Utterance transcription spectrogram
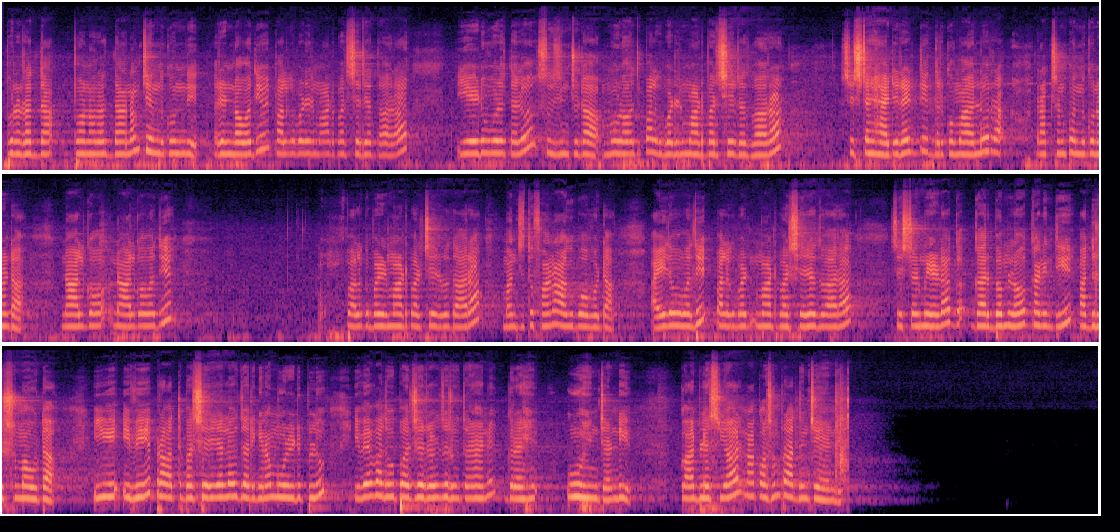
పునరుద్ధ పునరుద్ధానం చెందుకుంది. రెండవది పలుకుబడిన మాట పరిచర్య ద్వారా ఏడు ఉడతలు సృజించుట. మూడవది పలుకుబడిన మాట పరిచర్య ద్వారా సిస్టర్ హ్యాటిరైట్ ఇద్దరు కుమారులు ర రక్షణ పొందుకునట. నాలుగో నాలుగవది పలుకబడిన మాట పరిచర్య ద్వారా మంచి తుఫాను ఆగిపోవుట. ఐదవది పలుకబడిన మాట పరిచర్య ద్వారా సిస్టర్ మీద గ- గర్భంలో కణితి అదృశ్యమవుట. ఈ ఇవి ప్రవర్త పరిచర్యలో జరిగిన మూడిడిపులు. ఇవే వధువు పరిచర్యలు జరుగుతాయని గ్రహి ఊహించండి. God bless you all. నా కోసం ప్రార్థన చేయండి.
